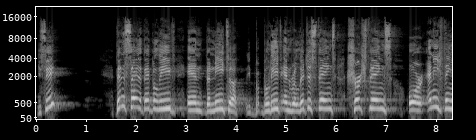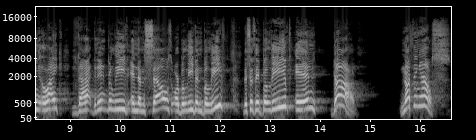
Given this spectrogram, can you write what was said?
You see? Didn't say that they believed in the need to b- believe in religious things, church things, or anything like that. They didn't believe in themselves or believe in belief. This says they believed in God. Nothing else.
